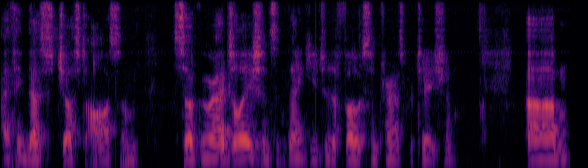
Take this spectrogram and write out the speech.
I think that's just awesome. So congratulations and thank you to the folks in transportation. Um,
